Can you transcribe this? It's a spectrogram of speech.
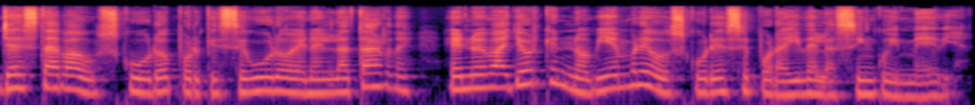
Ya estaba oscuro porque seguro era en la tarde. En Nueva York en noviembre oscurece por ahí de las cinco y media.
